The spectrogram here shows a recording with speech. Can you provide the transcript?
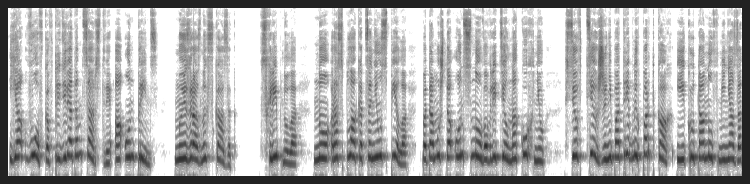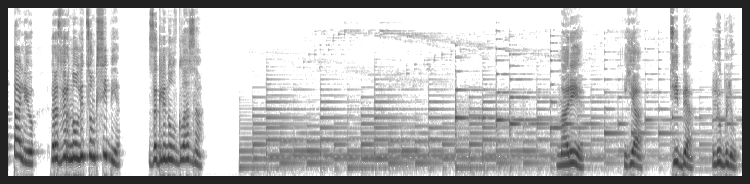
Я Вовка в тридевятом царстве, а он принц. Мы из разных сказок. Всхлипнула но расплакаться не успела, потому что он снова влетел на кухню, все в тех же непотребных портках и, крутанув меня за талию, развернул лицом к себе, заглянул в глаза. «Мария, я тебя люблю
